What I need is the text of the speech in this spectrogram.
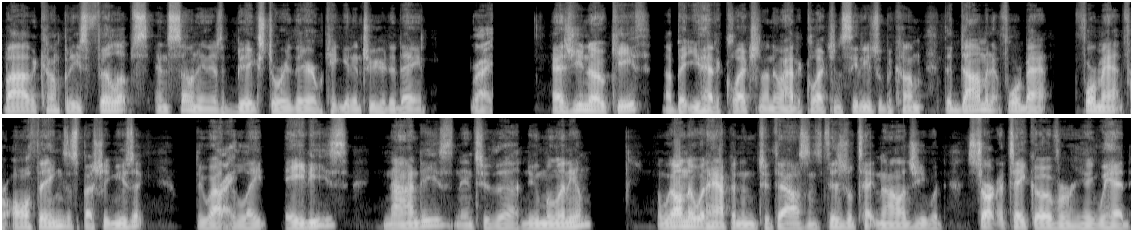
by the companies Philips and Sony. There's a big story there we can't get into here today. Right. As you know, Keith, I bet you had a collection. I know I had a collection. CDs would become the dominant format format for all things, especially music, throughout right. the late 80s, 90s, and into the new millennium. And we all know what happened in the 2000s. Digital technology would start to take over. You know, we had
